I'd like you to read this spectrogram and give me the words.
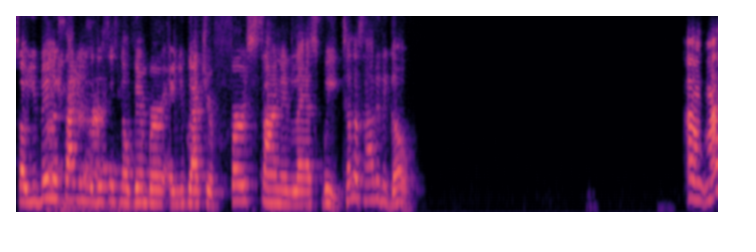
So you've been a signing agent since November and you got your first signing last week. Tell us how did it go? Um, my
